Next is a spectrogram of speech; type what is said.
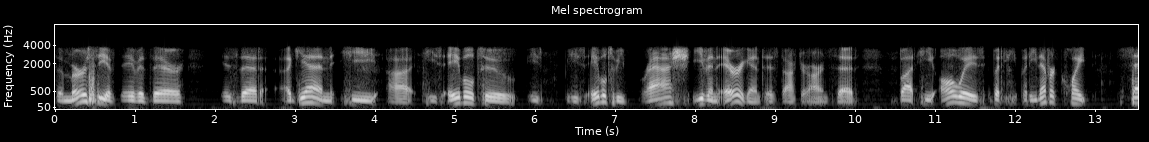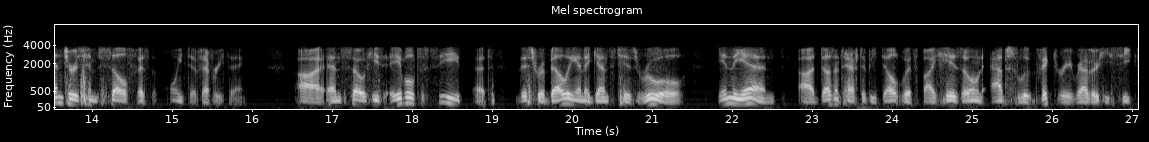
the mercy of David there is that again he uh, he's able to he's he's able to be brash, even arrogant, as Dr. Arnn said, but he always but he but he never quite centers himself as the point of everything. Uh, and so he's able to see that this rebellion against his rule, in the end, uh, doesn't have to be dealt with by his own absolute victory. Rather, he seeks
